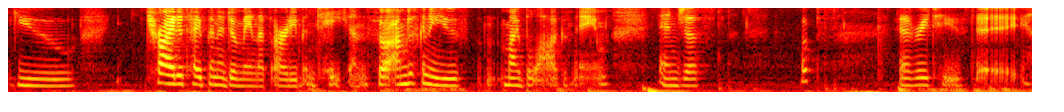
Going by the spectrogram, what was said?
you try to type in a domain that's already been taken. So I'm just going to use my blog's name and just, whoops, every Tuesday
